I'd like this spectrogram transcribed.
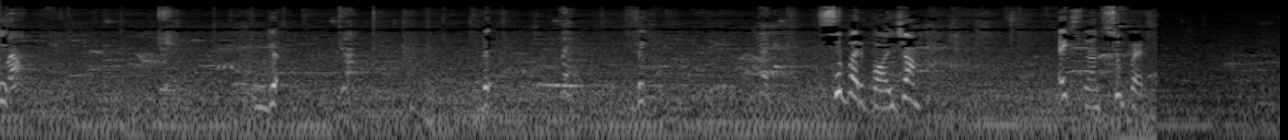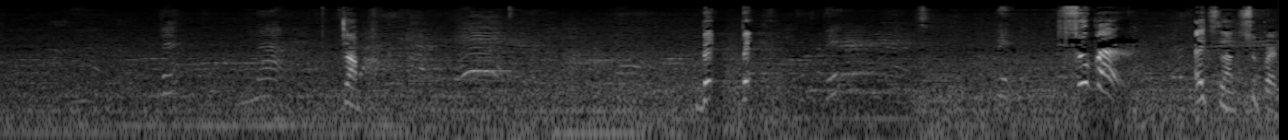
إي. ج. ب. ب. Super boy, jump. Excellent, super. Jump. B. B. Super. Excellent, super.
